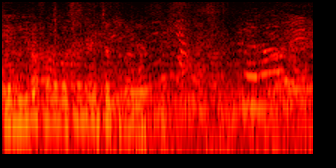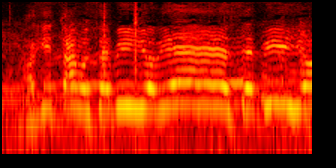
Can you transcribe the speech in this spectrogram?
los micrófonos para ser hinchas están abiertos. Aquí estamos, Cepillo, bien, Cepillo.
